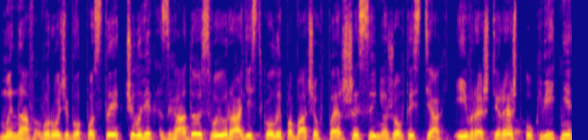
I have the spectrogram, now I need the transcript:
минав ворожі блокпости. Чоловік згадує свою радість, коли побачив перший синьо-жовтий стяг, і, врешті-решт, у квітні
